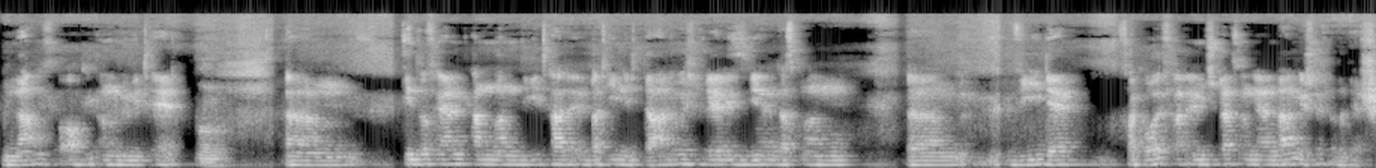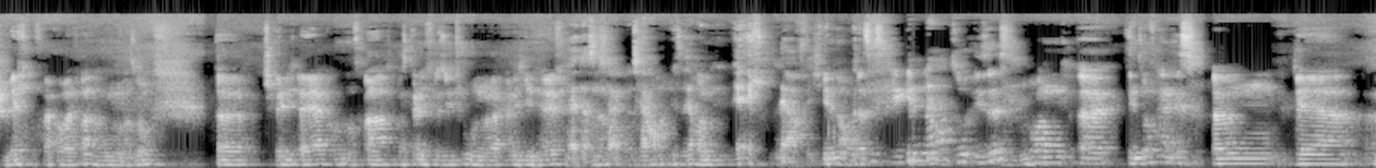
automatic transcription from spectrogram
nach wie vor auch die Anonymität. Mhm. Ähm, insofern kann man digitale Empathie nicht dadurch realisieren, dass man ähm, wie der Verkäufer im stationären Ladengeschäft, also der schlechte Verkäufer, sagen wir mal so, äh, ständig daherkommt und fragt, was kann ich für Sie tun oder kann ich Ihnen helfen? Ja, das ist ja, das ist ja auch, das ist ja auch echt nervig. Genau, das ist genau so ist es. Und äh, insofern ist ähm, der äh,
